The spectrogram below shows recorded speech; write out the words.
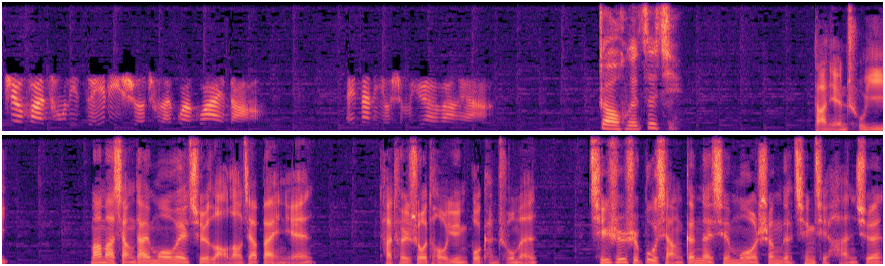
这话从你嘴里说出来怪怪的。哎，那你有什么愿望呀？找回自己。大年初一，妈妈想带莫蔚去姥姥家拜年。他推说头晕不肯出门，其实是不想跟那些陌生的亲戚寒暄。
